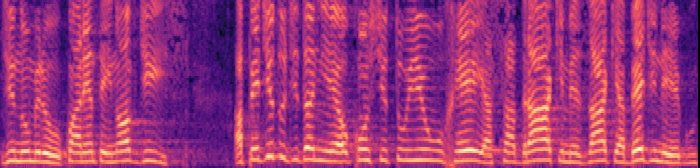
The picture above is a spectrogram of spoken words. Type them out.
de número 49, diz: a pedido de Daniel, constituiu o rei a Sadraque, Mesaque e Abednego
